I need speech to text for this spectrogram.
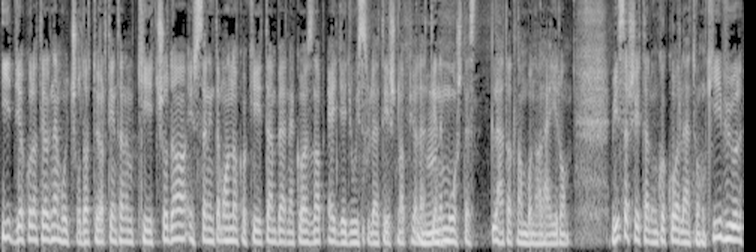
itt gyakorlatilag nem, hogy csoda történt, hanem két csoda, és szerintem annak a két embernek aznap egy-egy új születésnapja lett. Mm. Én most ezt látatlanban aláírom. Visszasétálunk a korláton kívül,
